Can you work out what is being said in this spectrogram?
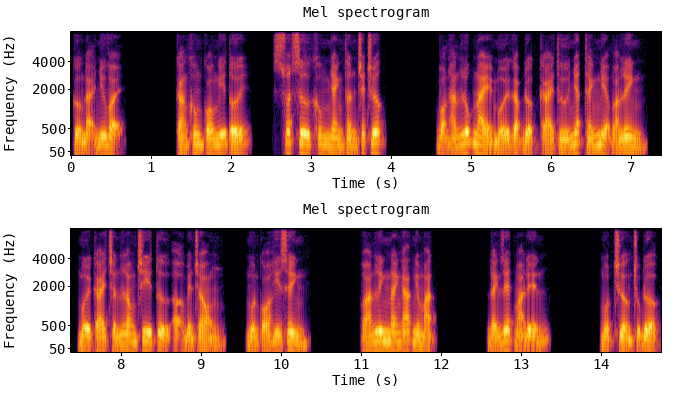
cường đại như vậy. Càng không có nghĩ tới, xuất sư không nhanh thân chết trước. Bọn hắn lúc này mới gặp được cái thứ nhất thánh niệm đoán linh, mười cái chấn long chi tử ở bên trong, muốn có hy sinh. Đoán linh nhanh ác như mặt. Đánh giết mà đến. Một trường chụp được,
